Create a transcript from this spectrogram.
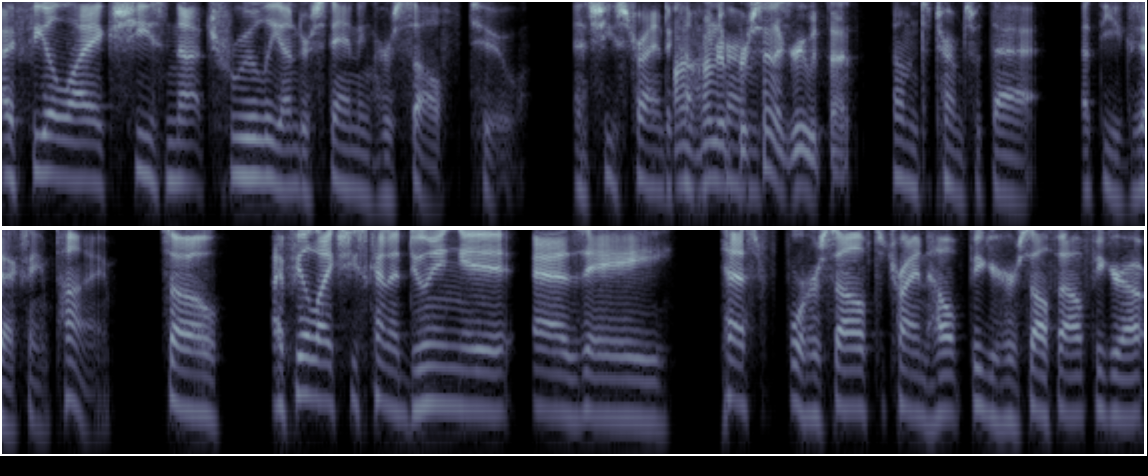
i feel like she's not truly understanding herself too and she's trying to come to 100% agree with that. come to terms with that at the exact same time. So I feel like she's kind of doing it as a test for herself to try and help figure herself out, figure out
